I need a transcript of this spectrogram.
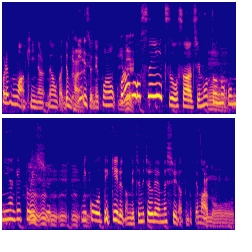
これもまあ気になる。なんかでもはい。いいですよね、このコラボスイーツをさ地元のお土産と一緒にこうできるのめちゃめちゃ羨ましいなと思ってまああの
